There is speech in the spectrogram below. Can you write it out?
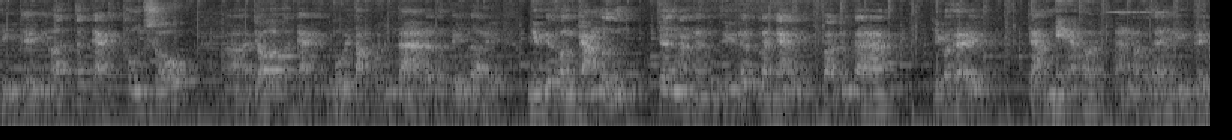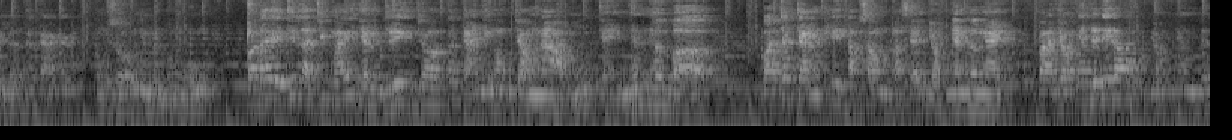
hiển thị hết tất cả các thông số à, cho tất cả các buổi tập của chúng ta rất là tiện lợi. Những cái phần cảm ứng trên màn hình thì rất là nhạy và chúng ta chỉ có thể chạm nhẹ thôi là nó có thể hiển thị lên tất cả các thông số như mình mong muốn. Và đây chính là chiếc máy dành riêng cho tất cả những ông chồng nào muốn chạy nhanh hơn vợ và chắc chắn khi tập xong là sẽ giọt nhanh hơn ngay. Và giọt nhanh để đi đâu? Giọt nhanh đến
